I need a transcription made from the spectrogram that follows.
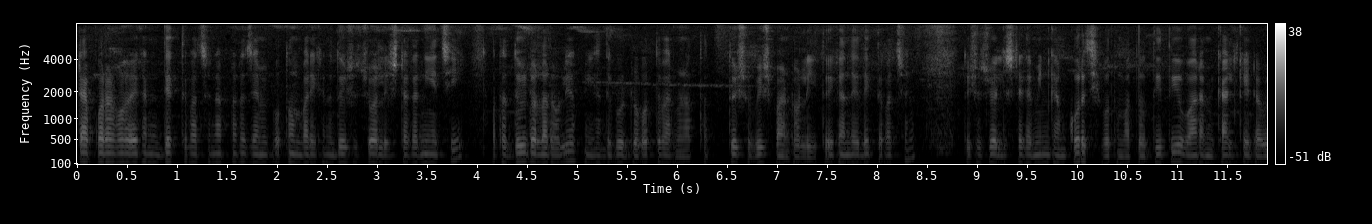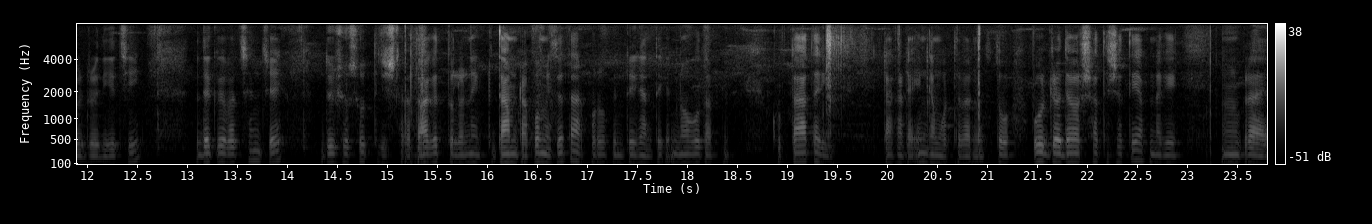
ট্যাপ করার পর এখানে দেখতে পাচ্ছেন আপনারা যে আমি প্রথমবার এখানে দুইশো চুয়াল্লিশ টাকা নিয়েছি। অর্থাৎ দুই ডলার হলে আপনি এখান থেকে উইড্রো করতে পারবেন, অর্থাৎ দুইশো বিশ পয়েন্ট হলেই। তো এখান থেকে দেখতে পাচ্ছেন দুইশো চুয়াল্লিশ টাকা আমি ইনকাম করেছি প্রথমবার তো দ্বিতীয়বার আমি কালকে এটা উইড্রো দিয়েছি। দেখতে পাচ্ছেন যে দুইশো ছত্রিশ টাকা। তো আগের তুলনায় একটু দামটা কমেছে, তারপরেও কিন্তু এখান থেকে নগদ আপনি খুব তাড়াতাড়ি টাকাটা ইনকাম করতে পারবেন। তো উইড্রো দেওয়ার সাথে সাথে আপনাকে প্রায়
